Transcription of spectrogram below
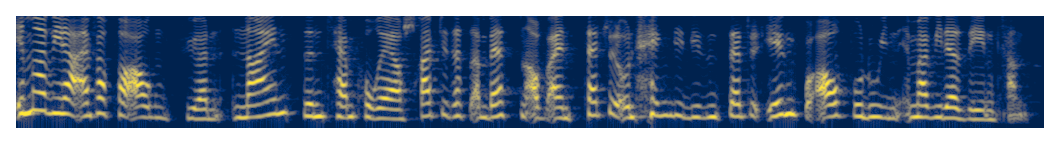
immer wieder einfach vor Augen führen, Neins sind temporär. Schreib dir das am besten auf einen Zettel und häng dir diesen Zettel irgendwo auf, wo du ihn immer wieder sehen kannst.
